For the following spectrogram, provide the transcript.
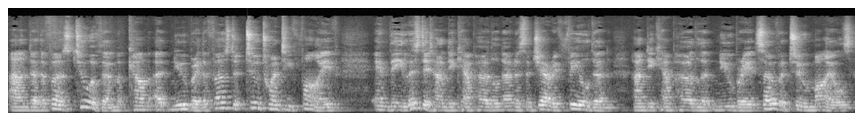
and uh, the first two of them come at Newbury. The first at 225 in the listed handicap hurdle known as the Gerry Feilden handicap hurdle at Newbury. It's over two miles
